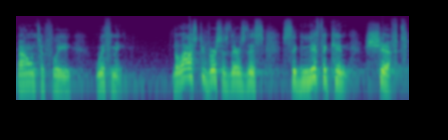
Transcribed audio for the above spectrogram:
bountifully with me. The last two verses, there's this significant shift.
